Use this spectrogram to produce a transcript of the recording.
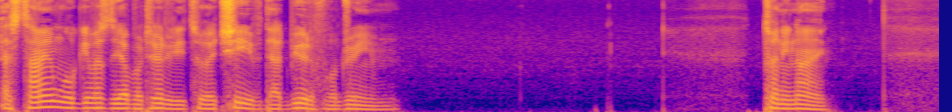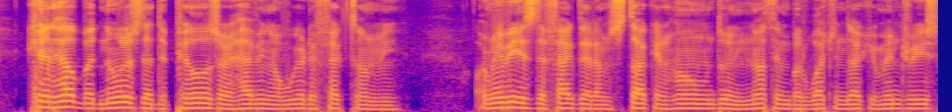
as time will give us the opportunity to achieve that beautiful dream. 29. Can't help but notice that the pillows are having a weird effect on me. Or maybe it's the fact that I'm stuck at home doing nothing but watching documentaries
